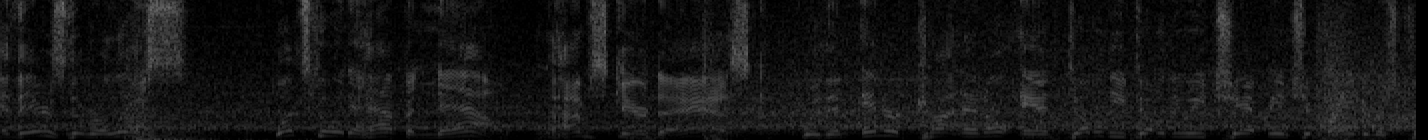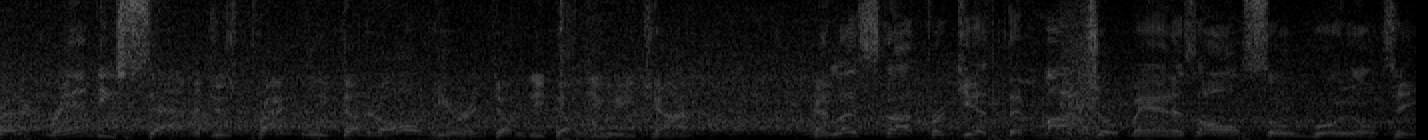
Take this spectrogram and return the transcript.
And there's the release. What's going to happen now? I'm scared to ask. With an Intercontinental and WWE Championship reign to his credit, Randy Savage has practically done it all here in WWE, John. And let's not forget that Macho Man is also royalty.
